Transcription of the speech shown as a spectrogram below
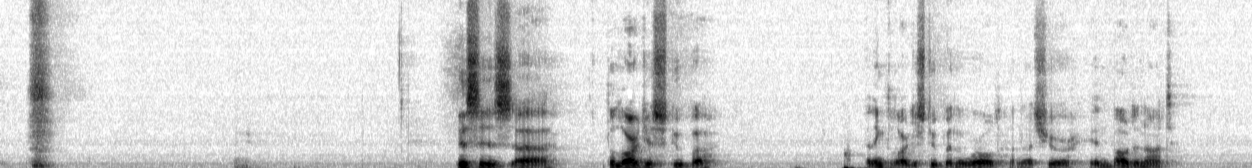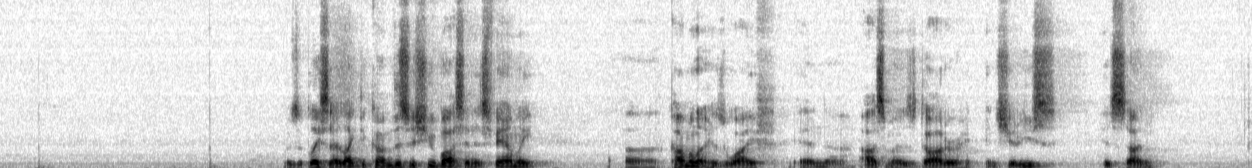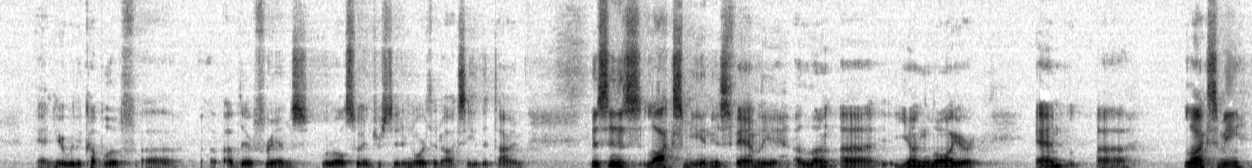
This is uh, the largest stupa, I think the largest stupa in the world, I'm not sure, in Baudhanath. It was a place that I like to come. This is Shubas and his family, uh, Kamala, his wife, and uh, Asma, his daughter, and Shiris, his son and here with a couple of, uh, of their friends who were also interested in Orthodoxy at the time. This is Lakshmi and his family, a uh, young lawyer. And uh, Lakshmi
